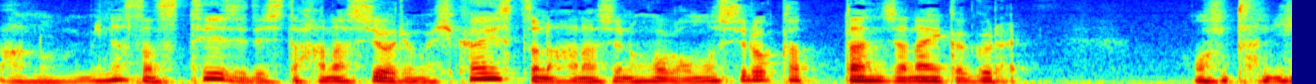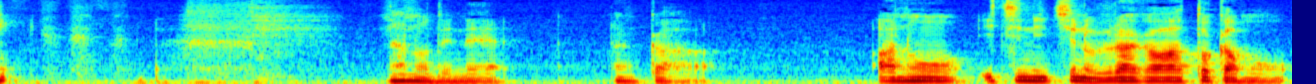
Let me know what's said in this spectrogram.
あの皆さんステージでした話よりも控え室の話の方が面白かったんじゃないかぐらい。本当に。なのでねなんかあの一日の裏側とかも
